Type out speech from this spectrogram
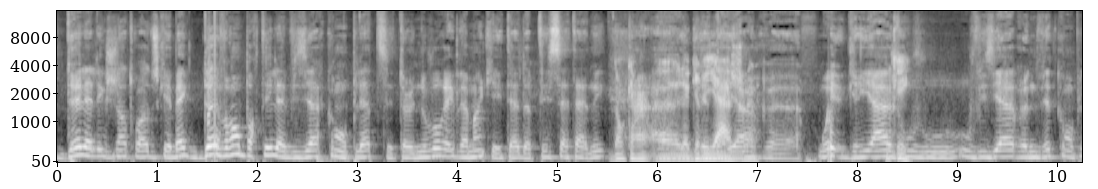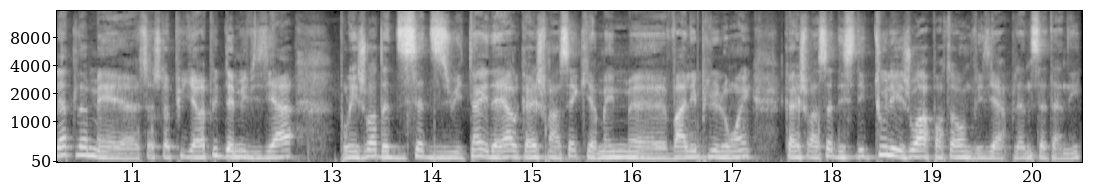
de la Ligue junior 3 du Québec devront porter la visière complète. C'est un nouveau règlement qui a été adopté cette année. Donc, euh, le grillage. Euh, oui, grillage ou, visière une vide complète, là, mais euh, ça sera plus, il n'y aura plus de demi-visière pour les joueurs de 17-18 ans. Et d'ailleurs, le Collège français qui a même va aller plus loin. Le Collège français a décidé que tous les joueurs porteront une visière pleine cette année.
